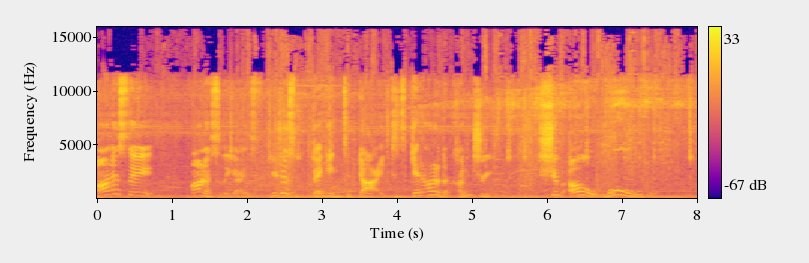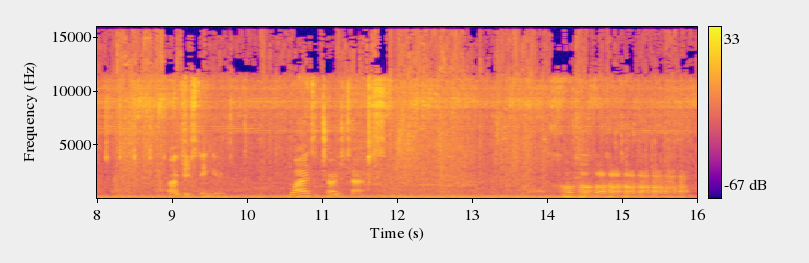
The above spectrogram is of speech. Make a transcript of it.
honestly, honestly, guys, you're just begging to die. Just get out of the country. Ship. Oh, move. Would you stay here? Why is it charge tax?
